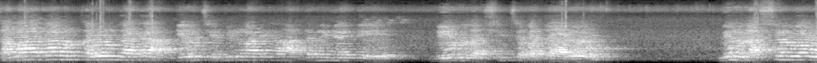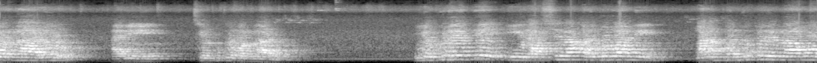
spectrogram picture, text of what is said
సమాధానం కలుగు కాక దేవుడు చెప్పిన మాటకి అర్థం ఏంటంటే మీరు రక్షించబడ్డారు. మీరు రక్షణలో ఉన్నారు అని చెబుతూ ఉన్నాడు. ఎప్పుడైతే ఈ రక్షణ అనుభవాన్ని మనం పొందుకుని ఉన్నామో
